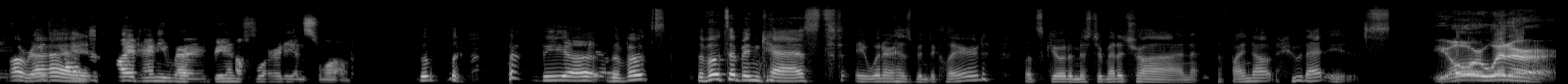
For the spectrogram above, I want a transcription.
If all you would find right. This fight anywhere, it'd be in a Floridian swamp. the the uh the votes the votes have been cast. A winner has been declared. Let's go to Mr. Metatron to find out who that is. Your winner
